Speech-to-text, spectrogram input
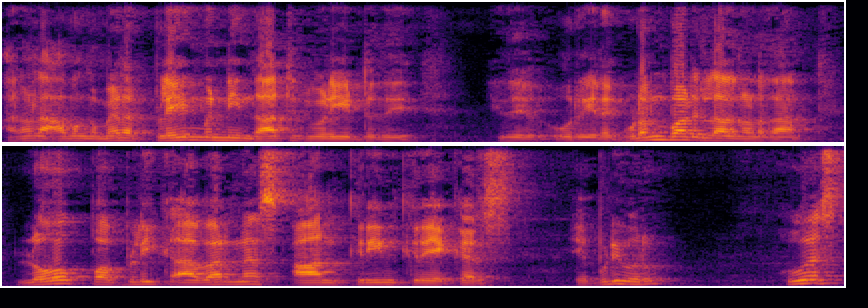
அதனால் அவங்க மேலே ப்ளேம் பண்ணி இந்த ஆர்டிக்கல் வெளியிட்டது. இது ஒரு எனக்கு உடன்பாடு இல்லாதனால தான். Low public awareness on green crackers எப்படி வரும்? Who has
